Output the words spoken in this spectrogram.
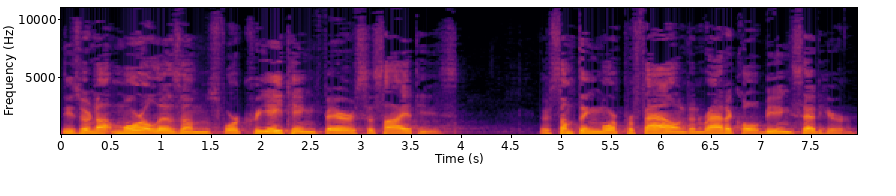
These are not moralisms for creating fair societies. There's something more profound and radical being said here.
